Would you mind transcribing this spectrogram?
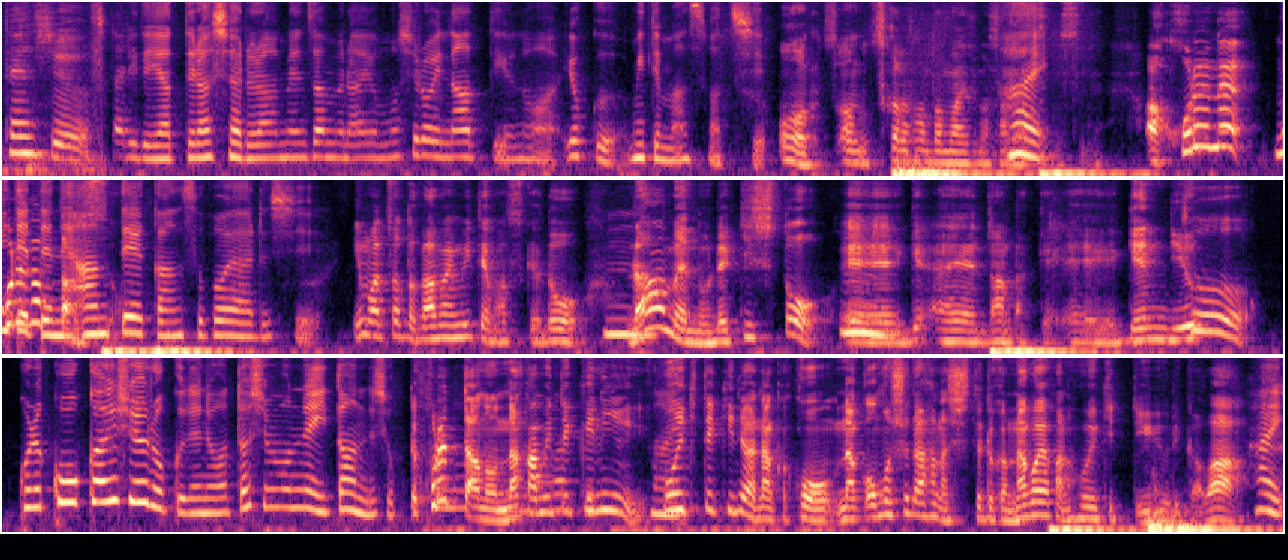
店主二人でやってらっしゃるラーメン侍面白いなっていうのはよく見てます、私。ああの塚田さんと前島さんのやつですね。あこれね見ててね、安定感すごいあるし。今ちょっと画面見てますけど、うんラーメンの歴史と、うんえーげえーなんだっけ、えー源流？これ公開収録でね、私もね、いたんですよ。で、これってあの中身的に、はい雰囲気的にはなんかこう、なんか面白い話してるから和やかな雰囲気っていうよりかは、はい。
